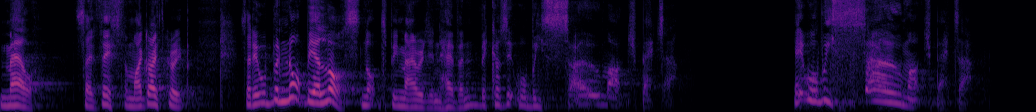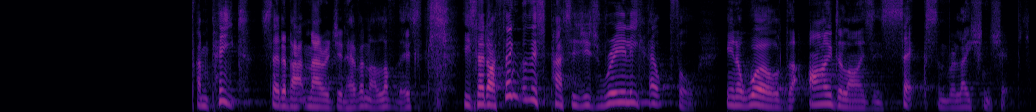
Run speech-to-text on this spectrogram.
Mel said this for my growth group said it would not be a loss not to be married in heaven because it will be so much better. It will be so much better. And Pete said about marriage in heaven, I love this. He said, I think that this passage is really helpful in a world that idolizes sex and relationships.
